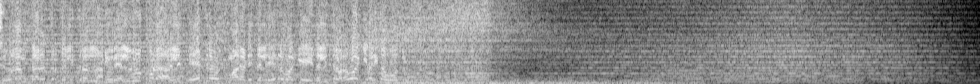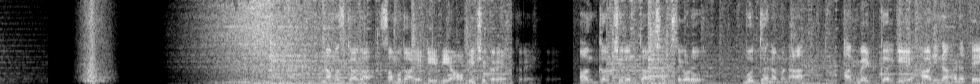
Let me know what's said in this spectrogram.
ಶಿವರಾಮ್ ಕಾರ್ಯತ್ರ ದಲಿತರಲ್ಲ, ಇವರೆಲ್ಲರೂ ಕೂಡ ದಲಿತೇತರವಾಗಿ ಮಾತಾಡಿ ದಲಿತರವಾಗಿ ದಲಿತರ ಪರವಾಗಿ ಬರಿತಾ ಹೋದ್ರು. ನಮಸ್ಕಾರ, ಸಮುದಾಯ ಟಿವಿಯ ವೀಕ್ಷಕರೇ. ಅಂಕ ಚಿರಂತ ಸಂಸ್ಥೆಗಳು, ಬುದ್ಧ ನಮನ, ಅಂಬೇಡ್ಕರ್ಗೆ ಹಾಡಿನ ಹಣತೆ.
